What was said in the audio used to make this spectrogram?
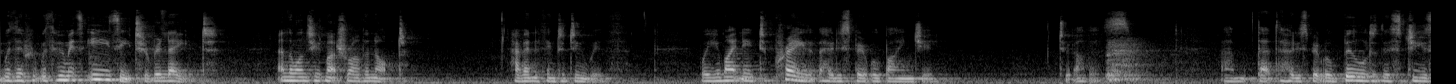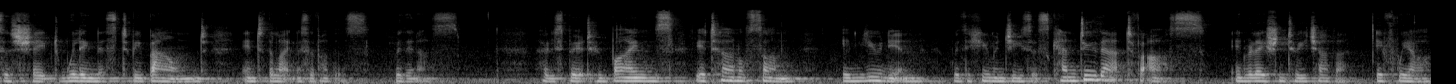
with, with whom it's easy to relate, and the ones you'd much rather not have anything to do with, where you might need to pray that the Holy Spirit will bind you to others. Um, that the Holy Spirit will build this Jesus shaped willingness to be bound into the likeness of others within us. The Holy Spirit, who binds the eternal Son in union with the human Jesus, can do that for us in relation to each other if we are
